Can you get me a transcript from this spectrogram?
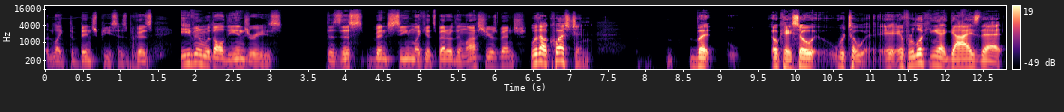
like the bench pieces, because even with all the injuries, does this bench seem like it's better than last year's bench? without question. But okay, so we're to, if we're looking at guys that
